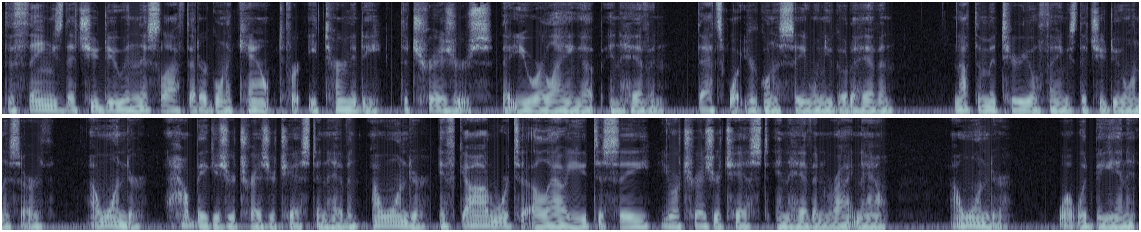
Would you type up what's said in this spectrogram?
the things that you do in this life that are going to count for eternity, the treasures that you are laying up in heaven. That's what you're going to see when you go to heaven, not the material things that you do on this earth. I wonder how big is your treasure chest in heaven? I wonder if God were to allow you to see your treasure chest in heaven right now, I wonder what would be in it.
